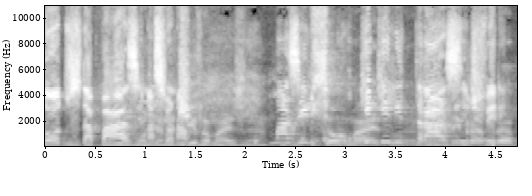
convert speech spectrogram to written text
todos da base uma nacional. Alternativa mais, né? Mas ele, o, o que, que ele né? traz de diferente?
